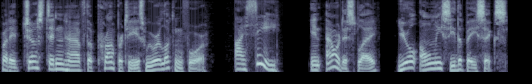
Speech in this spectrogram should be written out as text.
But it just didn't have the properties we were looking for. I see. In our display, you'll only see the basics.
